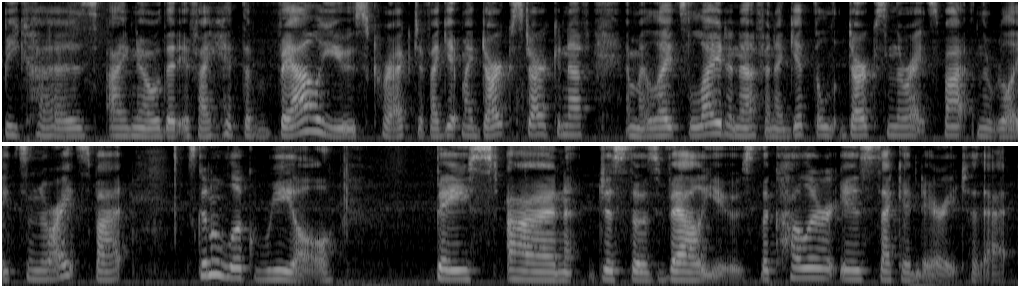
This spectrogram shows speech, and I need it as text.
because I know that if I hit the values correct, if I get my darks dark enough and my lights light enough and I get the darks in the right spot and the lights in the right spot, it's going to look real based on just those values. The color is secondary to that.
